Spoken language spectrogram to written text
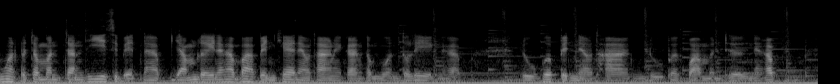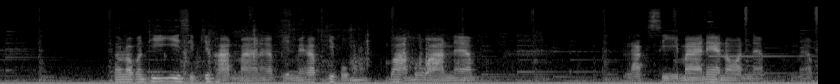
งวดประจำวันจันทร์ที่ 21 นะครับ ย้ำเลยนะครับว่าเป็นแค่แนวทางในการคำนวณตัวเลขนะครับ ดูเพื่อเป็นแนวทางดูเพื่อความบันเทิงนะครับสำหรับวันที่ 20 ที่ผ่านมานะครับ เห็นไหมครับที่ผมว่าเมื่อวานนะครับ หลักสีมาแน่นอนนะครับ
